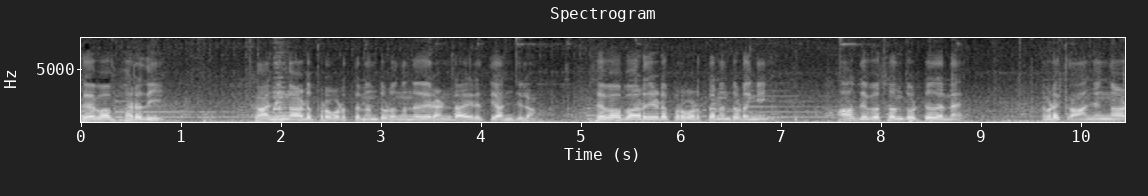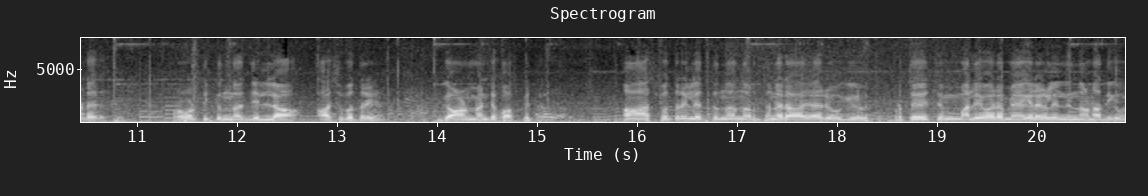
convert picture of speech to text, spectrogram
സേവാഭാരതി കാഞ്ഞങ്ങാട് പ്രവർത്തനം തുടങ്ങുന്നത് രണ്ടായിരത്തി അഞ്ചിലാണ് സേവാഭാരതിയുടെ പ്രവർത്തനം തുടങ്ങി ആ ദിവസം തൊട്ട് തന്നെ നമ്മുടെ കാഞ്ഞങ്ങാട് പ്രവർത്തിക്കുന്ന ജില്ലാ ആശുപത്രിയാണ് ഗവൺമെന്റ് ഹോസ്പിറ്റൽ. ആ ആശുപത്രിയിൽ എത്തുന്ന നിർധനരായ രോഗികൾക്ക് പ്രത്യേകിച്ചും മലയോര മേഖലകളിൽ നിന്നാണ് അധികം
